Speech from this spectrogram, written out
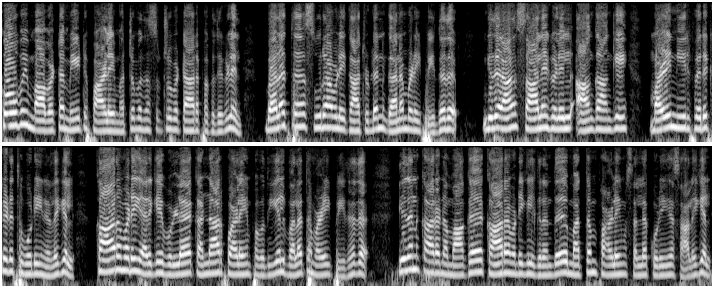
கோவை மாவட்டம் மேட்டுப்பாளையம் மற்றும் அதன் சுற்றுவட்டார பகுதிகளில் பலத்த சூறாவளி காற்றுடன் கனமழை பெய்தது. இதனால் சாலைகளில் ஆங்காங்கே மழைநீர் பெருக்கெடுத்து ஓடிய நிலையில் காரமடை அருகே உள்ள கண்ணார்பாளையம் பகுதியில் பலத்த மழை பெய்தது. இதன் காரணமாக காரமடையில் இருந்து மத்தம்பாளையம் செல்லக்கூடிய சாலையில்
